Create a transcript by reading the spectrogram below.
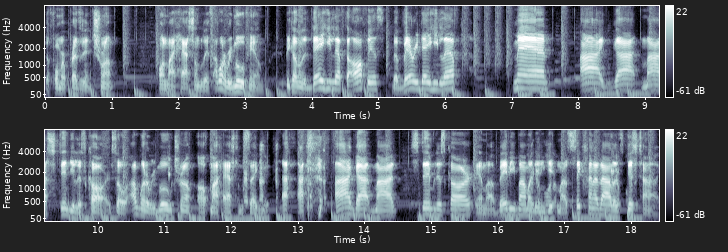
the former President Trump on my Haslam list. I want to remove him because on the day he left the office, the very day he left, man, I got my stimulus card. So I'm going to remove Trump off my Haslam segment. I got my stimulus card, and my baby mama didn't get my $600 this time.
